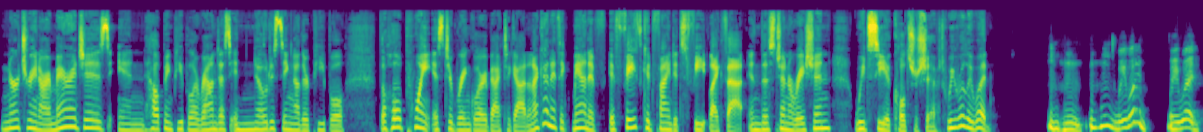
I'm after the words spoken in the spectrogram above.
nurturing our marriages, in helping people around us, in noticing other people. The whole point is to bring glory back to God. And I kind of think, man, if, if faith could find its feet like that in this generation, we'd see a culture shift. We really would. Mm-hmm, mm-hmm, we would. We would.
